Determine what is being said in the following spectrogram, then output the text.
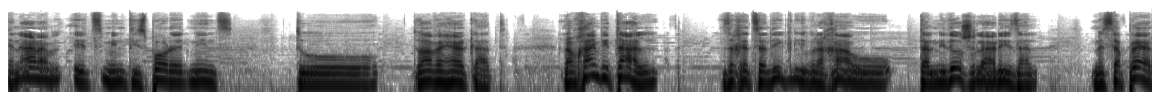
In Arab it's mean תספורת, means to, to have a haircut. רב חיים ויטל, זכר צדיק לברכה, הוא תלמידו של האריזל, מספר,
